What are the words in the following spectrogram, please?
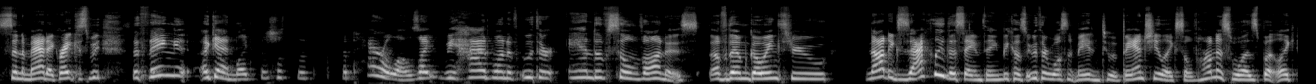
cinematic, right? Because we the thing again, like just the, the parallels. Like we had one of Uther and of Sylvanas of them going through not exactly the same thing because Uther wasn't made into a banshee like Sylvanas was, but like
